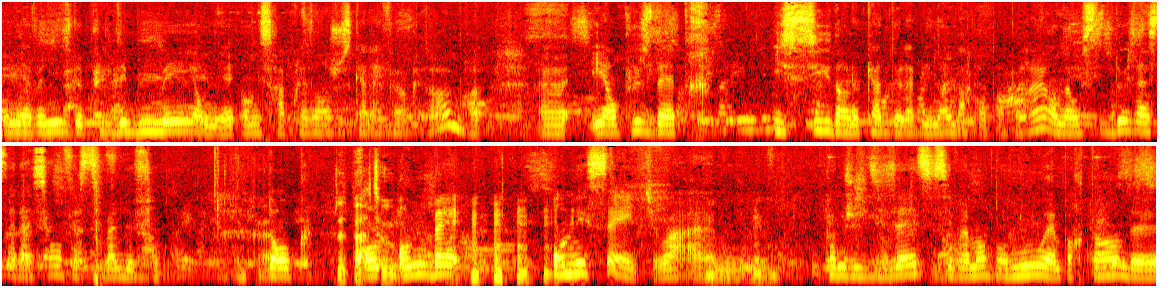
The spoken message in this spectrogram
On est à Venise depuis le début mai, on y, sera présent jusqu'à la fin octobre. Euh, et en plus d'être ici dans le cadre de la Biennale d'art contemporain, on a aussi deux installations au Festival de films. Donc, Vous êtes partout. On, ben, on essaye, tu vois. Euh, comme je le disais, c'est vraiment pour nous important de,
